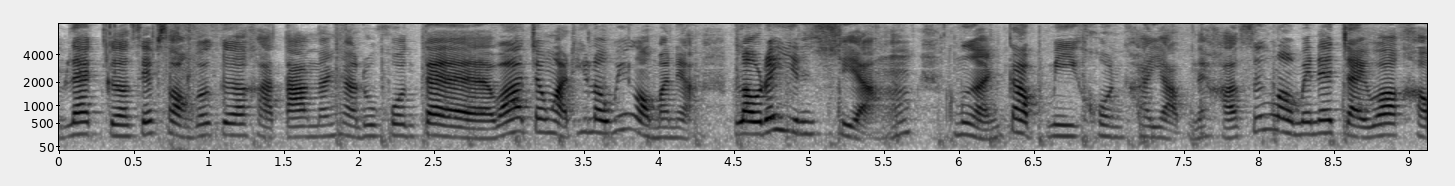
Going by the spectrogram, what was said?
ฟแรกเกลือเซฟสองก็เกลือค่ะตามนั้นค่ะทุกคนแต่ว่าจังหวะที่เราวิ่งออกมาเนี่ย เราได้ยินเสียงเหมือนกับมีคนขยับนะคะ ซึ่งเราไม่แน่ใจว่าเขา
